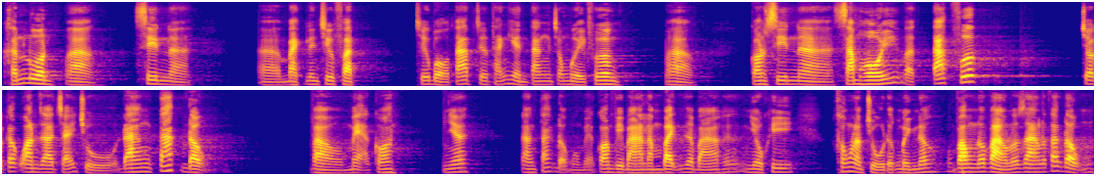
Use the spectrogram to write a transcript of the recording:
Khấn luôn và xin là à, bạch lên chư phật chư bồ tát chư thánh hiền tăng trong mười phương. Và con xin à, sám hối và tác phước cho các oan gia trái chủ đang tác động vào mẹ con nhé. Đang tác động vào mẹ con vì bà làm bệnh rồi bà nhiều khi không làm chủ được mình đâu. Vong nó vào nó ra nó tác động.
